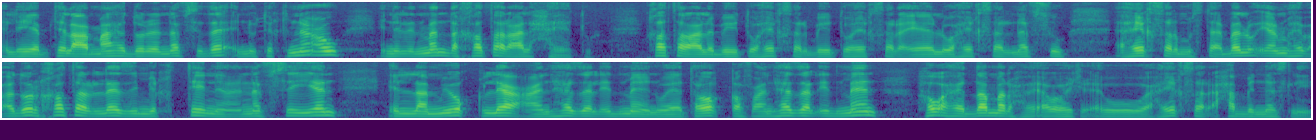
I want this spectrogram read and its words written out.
اللي هي بتلعب معاها الدور النفسي ده إنه تقنعه إن الإدمان ده خطر على حياته. خطر على بيته هيخسر بيته هيخسر عياله هيخسر نفسه هيخسر مستقبله. يعني هيبقى دور خطر لازم يقتنع نفسيا إن لم يقلع عن هذا الإدمان ويتوقف عن هذا الإدمان هو هيتدمر وهي- وهيخسر أحب الناس ليه.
